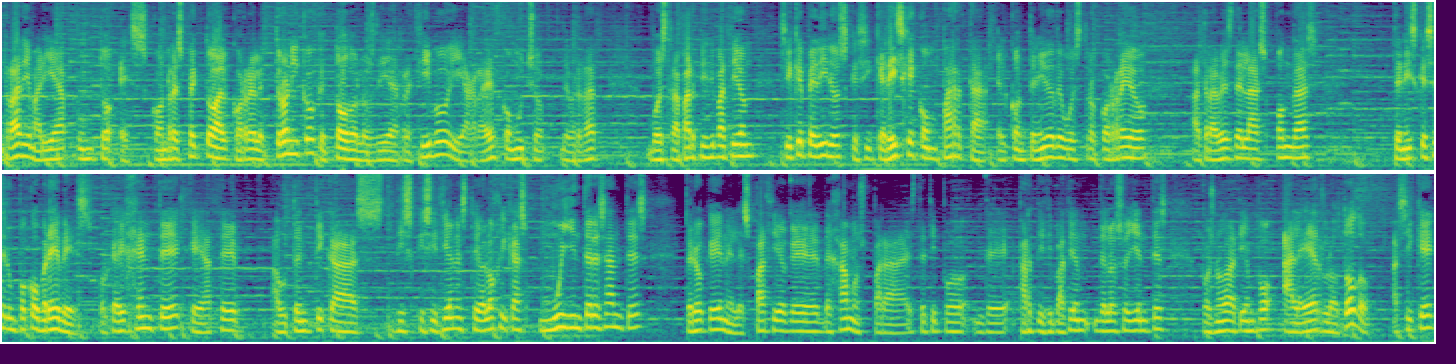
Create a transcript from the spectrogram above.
radiomaria.es con respecto al correo electrónico que todos los días recibo y agradezco mucho de verdad vuestra participación, sí que pediros que si queréis que comparta el contenido de vuestro correo a través de las ondas, tenéis que ser un poco breves, porque hay gente que hace auténticas disquisiciones teológicas muy interesantes, pero que en el espacio que dejamos para este tipo de participación de los oyentes, pues no da tiempo a leerlo todo. Así que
